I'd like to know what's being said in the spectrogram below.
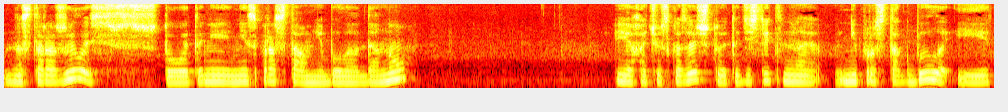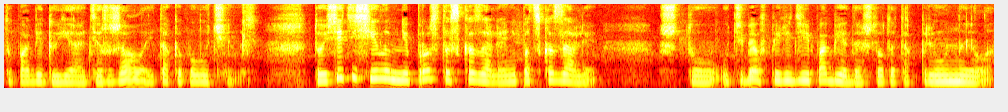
насторожилась, что это не, неспроста мне было дано. И я хочу сказать, что это действительно не просто так было, и эту победу я одержала, и так и получилось. То есть эти силы мне просто сказали, они подсказали – что у тебя впереди победа, что то так приуныло.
